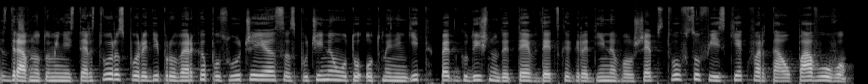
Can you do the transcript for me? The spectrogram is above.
Здравното министерство разпореди проверка по случая с починалото от менингит 5-годишно дете в детска градина Вълшебство в Софийския квартал Павлово.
